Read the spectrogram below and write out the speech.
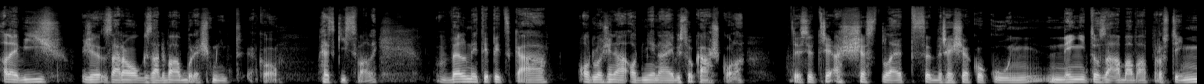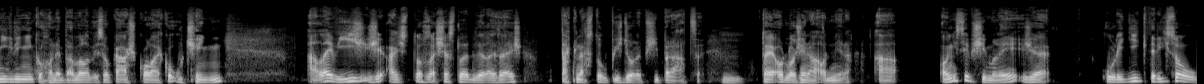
ale víš, že za rok, za dva budeš mít jako hezký svaly. Velmi typická odložená odměna je vysoká škola Ty si tři až šest let se dřeš jako kůň, není to zábava, prostě nikdy nikoho nebavila vysoká škola jako učení, ale víš, že až to za šest let vylezeš, tak nastoupíš do lepší práce. Hmm. To je odložená odměna. A oni si všimli, že u lidí, kteří jsou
